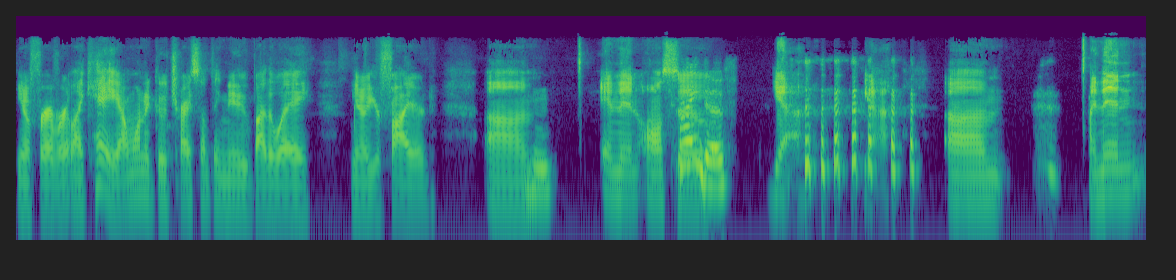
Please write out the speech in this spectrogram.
you know, forever, like, hey, I want to go try something new. By the way, you know, you're fired. Um, Mhm. and then also kind of. yeah yeah um and then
